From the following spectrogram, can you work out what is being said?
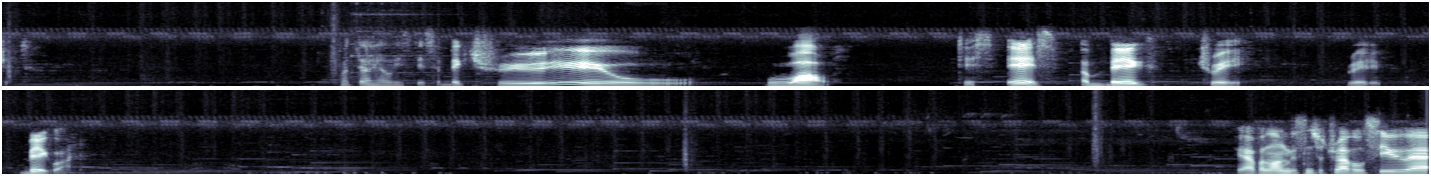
shit. What the hell is this? A big tree. Wow. This is a big tree. Really big one. We have a long distance to travel. See you at.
